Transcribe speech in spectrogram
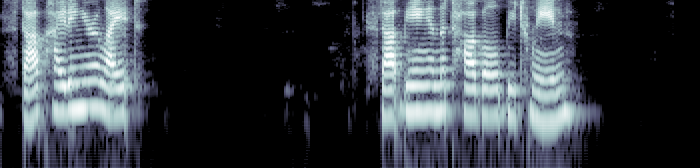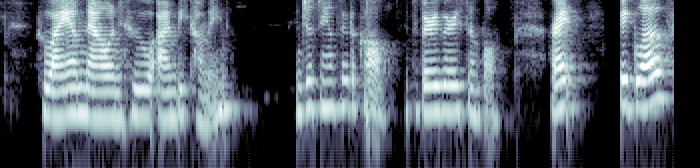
Stop hiding your light. Stop being in the toggle between who I am now and who I'm becoming, and just answer the call. It's very, very simple. All right. Big love.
